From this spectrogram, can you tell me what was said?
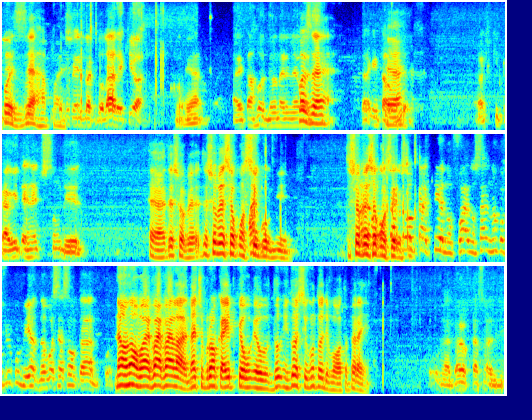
Pois é, rapaz. Do lado aqui, ó. É. Aí tá rodando ali o negócio. Pois é. Será que ele tá é. ouvindo? Acho que caiu a internet de som dele. É, deixa eu ver. Deixa eu ver se eu consigo Mas... me. Deixa eu ver não, se eu consigo. Não, aqui, não, não sai, não, que eu fico com medo, não vou ser assaltado. Pô. Não, não, vai, vai, vai lá, mete bronca aí, porque eu, eu em dois segundos estou de volta. Peraí. Porra, agora eu vou ficar sozinho.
